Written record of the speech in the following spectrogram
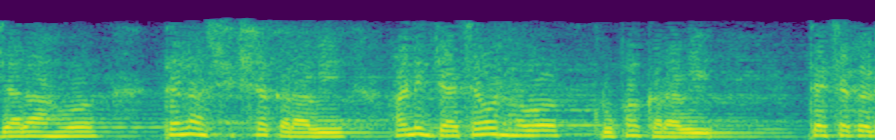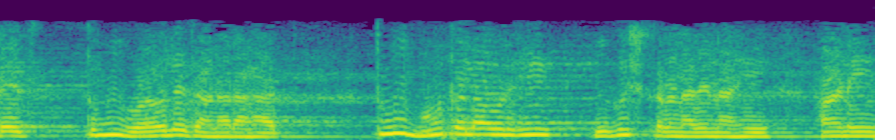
ज्याला हवं त्याला शिक्षा करावी आणि ज्याच्यावर हवं कृपा करावी त्याच्याकडेच तुम्ही वळवले जाणार आहात तुम्ही भूतलावरही विवश करणारे नाही आणि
